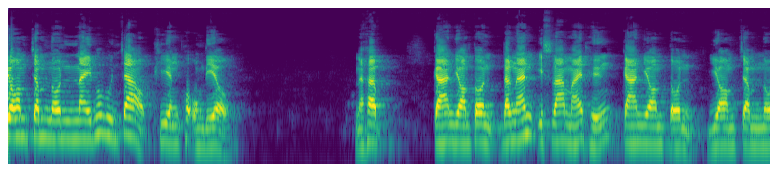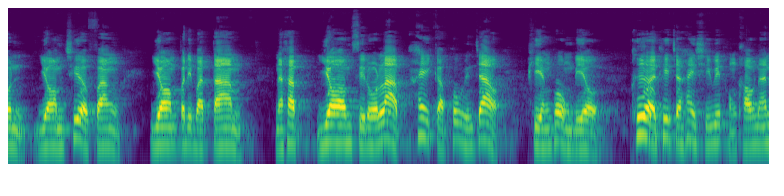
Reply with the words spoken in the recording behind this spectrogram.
ยอมจำนนในพระพุทธเจ้าเพียงพระองค์เดียวนะครับ การยอมตนดังนั้นอิสลามหมายถึงการยอมตน ยอมจำนน ยอมเชื่อฟัง ยอมปฏิบัติตามนะครับ ยอมสิโรราบให้กับพระผู้เป็นเจ้าเพียงพระองค์เดียว เพื่อที่จะให้ชีวิตของเขานั้น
